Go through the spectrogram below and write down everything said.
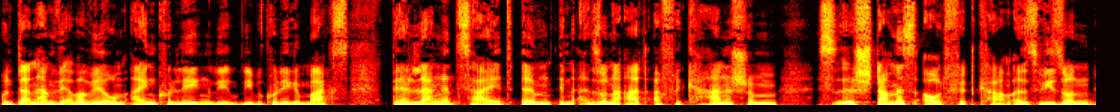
Und dann haben wir aber wiederum einen Kollegen, die, liebe Kollege Max, der lange Zeit ähm, in so eine Art afrikanischem äh, Stammesoutfit kam. Also es ist wie so ein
